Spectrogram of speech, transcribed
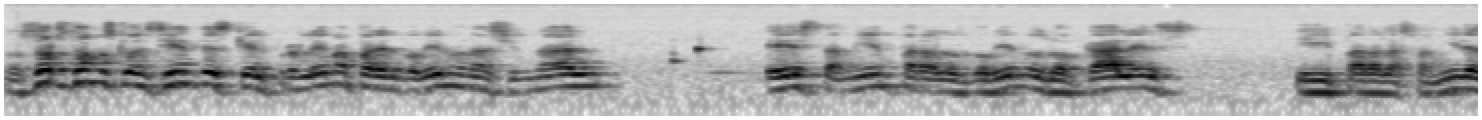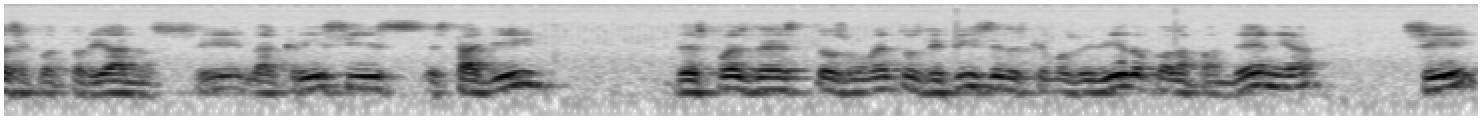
Nosotros estamos conscientes que el problema para el gobierno nacional es también para los gobiernos locales y para las familias ecuatorianas. ¿sí? La crisis está allí después de estos momentos difíciles que hemos vivido con la pandemia. ¿sí?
